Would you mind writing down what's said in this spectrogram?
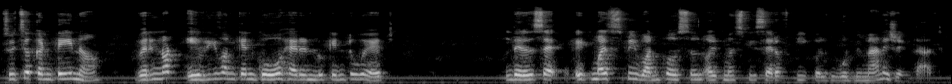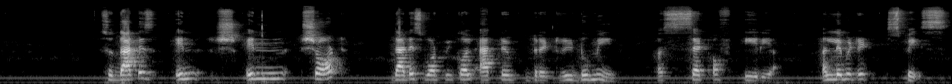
So it's a container wherein not everyone can go ahead and look into it. There is a, it must be one person or it must be set of people who would be managing that. So that is in, in short, that is what we call Active Directory domain, a set of area, a limited space.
